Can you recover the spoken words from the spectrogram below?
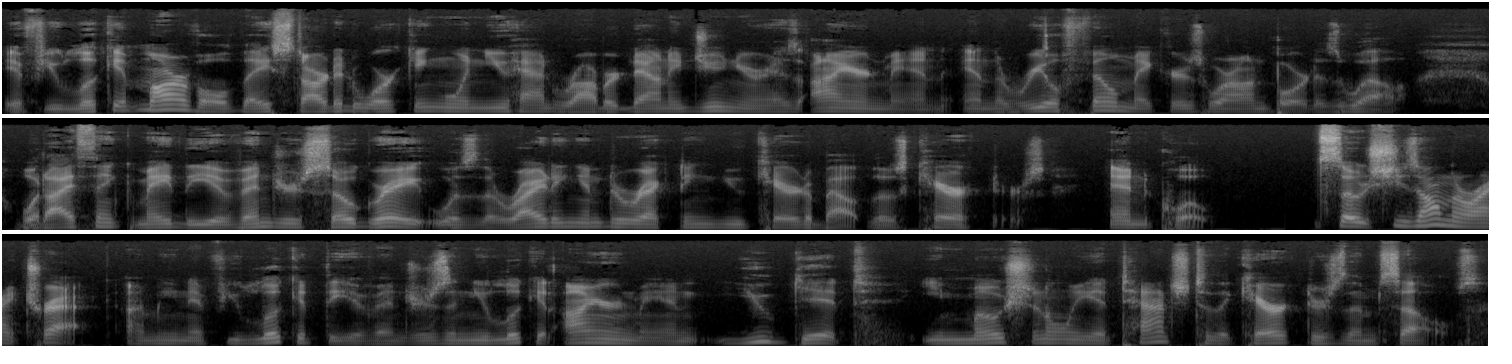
If you look at Marvel, they started working when you had Robert Downey Jr. as Iron Man, and the real filmmakers were on board as well. What I think made the Avengers so great was the writing and directing you cared about those characters. End quote. So she's on the right track. I mean, if you look at the Avengers and you look at Iron Man, you get emotionally attached to the characters themselves.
